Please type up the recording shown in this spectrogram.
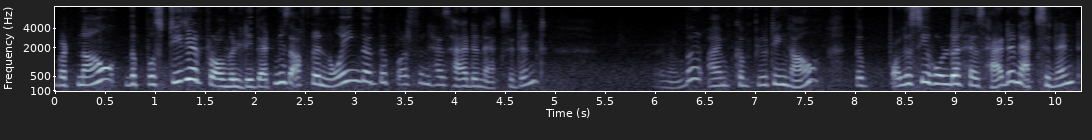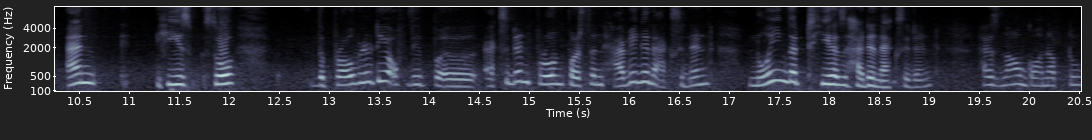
But now, the posterior probability that means, after knowing that the person has had an accident, remember I am computing now the policy holder has had an accident and he is. So, the probability of the uh, accident prone person having an accident knowing that he has had an accident has now gone up to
